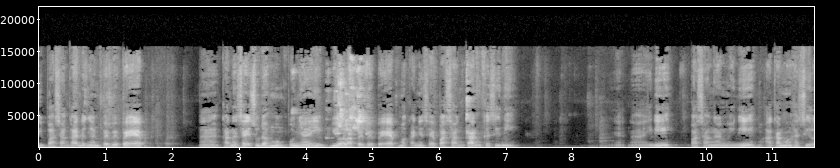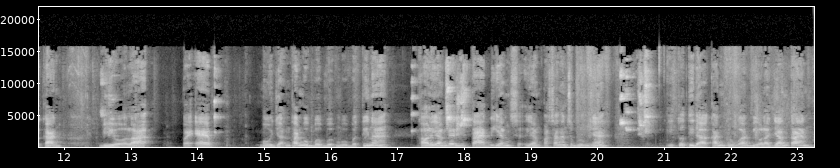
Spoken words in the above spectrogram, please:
dipasangkan dengan PBPF Nah, karena saya sudah mempunyai biola PBPF, makanya saya pasangkan ke sini. Ya, nah, ini pasangan ini akan menghasilkan biola PF mau jantan mau, mau betina. Kalau yang dari tadi yang yang pasangan sebelumnya itu tidak akan keluar biola jantan,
